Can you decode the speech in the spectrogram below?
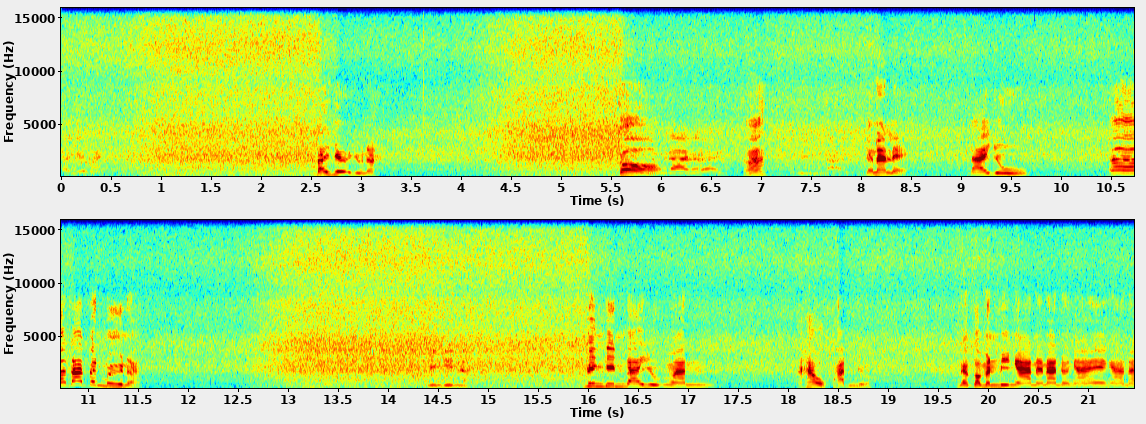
ได้เยอะไหมได้เยอะอยู่นะ ก็ไม่ได้เลยฮะวิ่งไม่ได้ก็นั่นแหละ ได้อยู่ เออได้เป็นหมื่นอะ วิ่งดินน่ะวิ่งดินได้อยู่ประมาณห้าหกพันอยู่ แล้วก็มันมีงานในนั่นด้วยไง งานไหน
